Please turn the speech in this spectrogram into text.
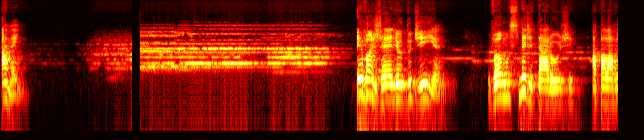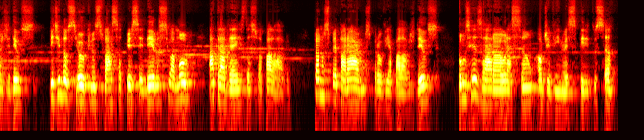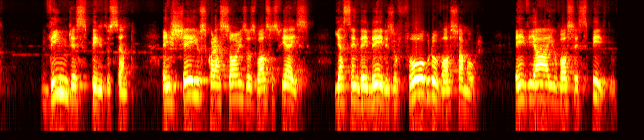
Amém. Evangelho do dia. Vamos meditar hoje a palavra de Deus, pedindo ao Senhor que nos faça perceber o seu amor através da sua palavra. para nos prepararmos para ouvir a palavra de Deus, vamos rezar a oração ao Divino Espírito Santo. Vinde, Espírito Santo, enchei os corações dos vossos fiéis e acendei neles o fogo do vosso amor. Enviai o vosso Espírito,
